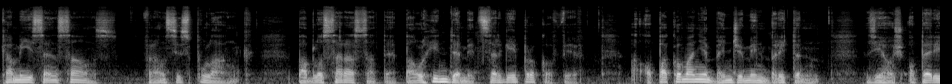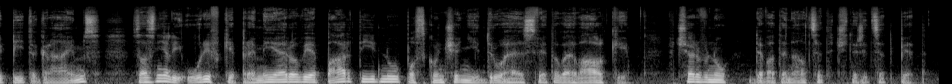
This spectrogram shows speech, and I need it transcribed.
Camille Saint-Saëns, Francis Poulenc, Pablo Sarasate, Paul Hindemith, Sergej Prokofiev a opakovaně Benjamin Britten, z jehož opery Peter Grimes zazněly úryvky premiérově pár týdnů po skončení druhé světové války v červnu 1945.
